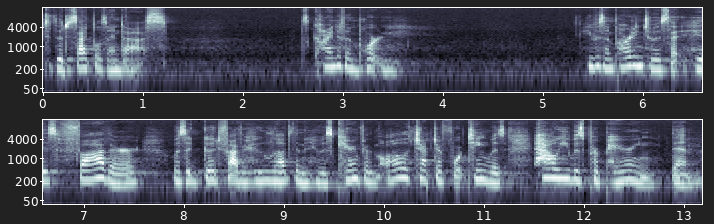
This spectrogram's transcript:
to the disciples and to us? It's kind of important. He was imparting to us that his father was a good father who loved them and who was caring for them. All of chapter 14 was how he was preparing them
